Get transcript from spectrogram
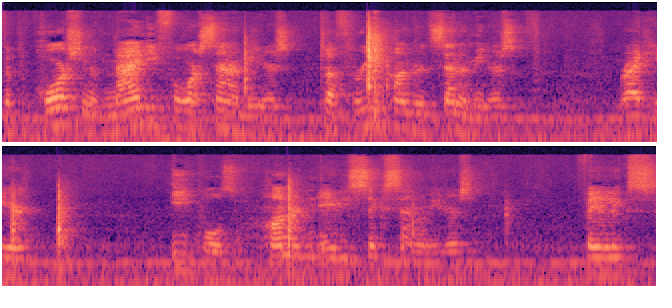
the proportion of 94 centimeters to 300 centimeters right here equals 186 centimeters. Felix,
